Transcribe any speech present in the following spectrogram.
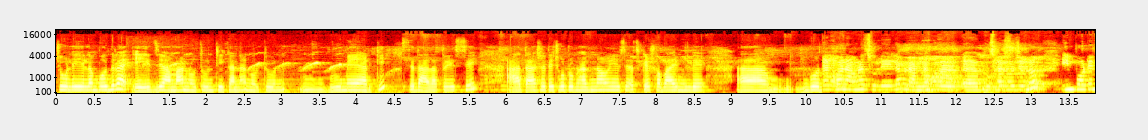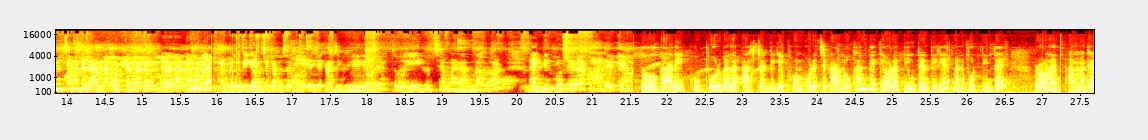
চলে এলাম বন্ধুরা। এই যে আমার নতুন ঠিকানা নতুন রুমে আর কি। সে দাদা তো এসছেই আর তার সাথে ছোট ভাগনাও এসে আজকে সবাই মিলে এখন আমরা চলে এলাম রান্নাঘর গুছানোর জন্য। ইম্পর্টেন্ট হচ্ছে আমাদের রান্নাঘরটা কারণ রান্নাঘরটা আর বৌদি গামছা টামছা দিয়ে যে কাজে ফিরে গেছে তো এই হচ্ছে আমার রান্নাঘর। একদিন বন্ধুরা তোমাদেরকে তো গাড়ি খুব ভোরবেলা পাঁচটার দিকে ফোন করেছে কারণ ওখান থেকে ওরা তিনটার দিকে মানে ভোর তিনটায় রওনা আমাদের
